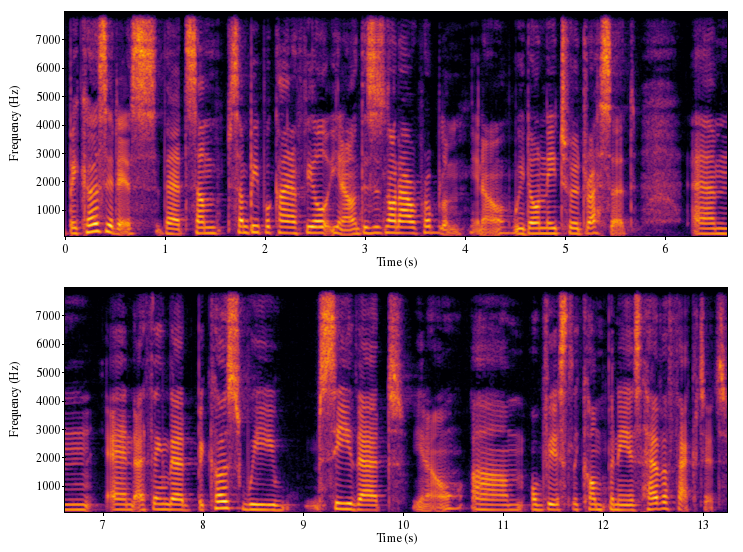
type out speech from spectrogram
Because it is that some some people kind of feel you know this is not our problem you know we don't need to address it um, and I think that because we see that, you know, um, obviously companies have affected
